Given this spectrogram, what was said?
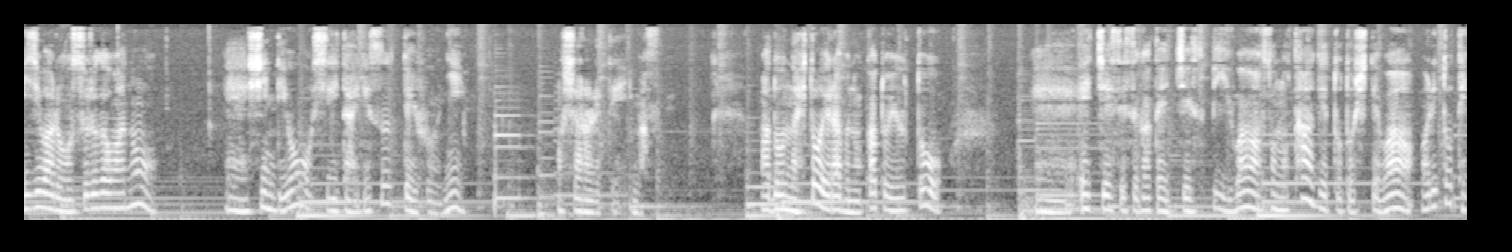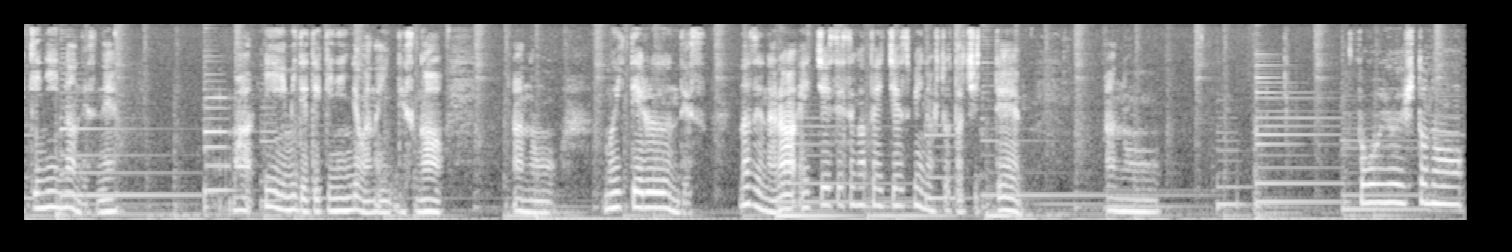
意地悪をする側の、えー、心理を知りたいですっていうふうにおっしゃられています。まあ、どんな人を選ぶのかというと、えー、HSS 型 HSP はそのターゲットとしては割と適任なんですね。まあ、いい意味で適任ではないんですが、あの、向いてるんです。なぜなら、HSS 型 HSP の人たちって、いう人の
